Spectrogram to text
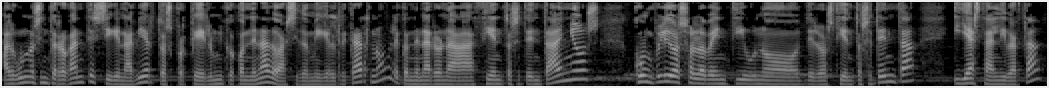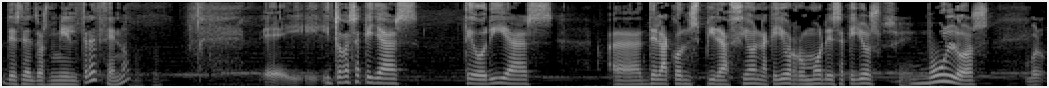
algunos interrogantes siguen abiertos porque el único condenado ha sido Miguel Ricard, ¿no? Le condenaron a 170 años, cumplió solo 21 de los 170 y ya está en libertad desde el 2013, ¿no? Eh, y, todas aquellas teorías ah, de la conspiración, aquellos rumores, aquellos Sí. bulos Bueno,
